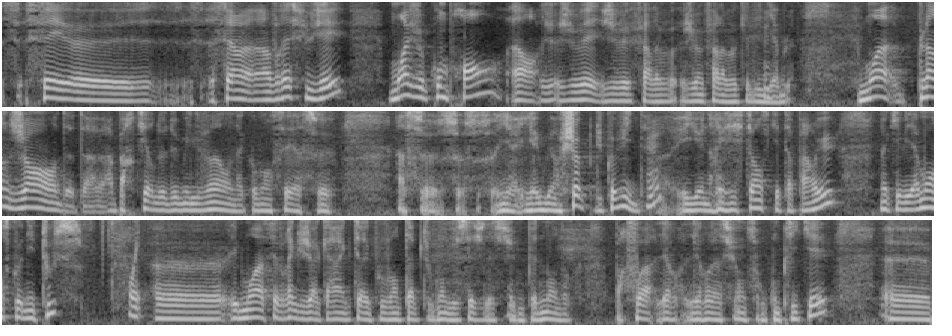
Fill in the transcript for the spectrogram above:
c'est euh, un, vrai sujet. Moi, je comprends. Alors, je, vais, je vais, faire je vais me faire l'avocat du diable. Moi, plein de gens, à partir de 2020, on a commencé à se. À ce, il, y a, eu un choc du Covid mmh. et il y a une résistance qui est apparue. Donc évidemment, on se connaît tous. Oui. Euh, et moi, c'est vrai que j'ai un caractère épouvantable, tout le monde le sait, je l'assume pleinement. Donc parfois, les, relations sont compliquées. Euh,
